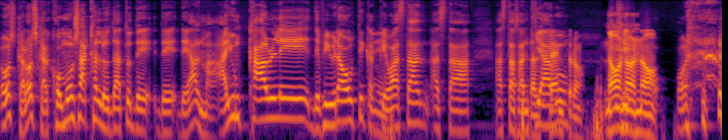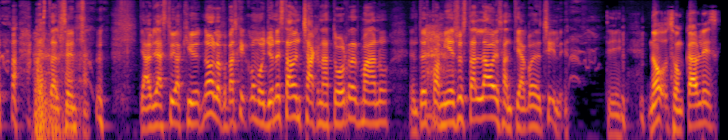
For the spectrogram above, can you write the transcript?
Oscar. Oscar, ¿cómo sacan los datos de, de, Alma? ¿Hay un cable de fibra óptica que va hasta, hasta, hasta Santiago? centro. No, no, no. hasta el centro. ya, ya estoy aquí. No, lo que pasa es que como yo no he estado en Chacnatorre, hermano, entonces para mí eso está al lado de Santiago de Chile. Sí. No, son cables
